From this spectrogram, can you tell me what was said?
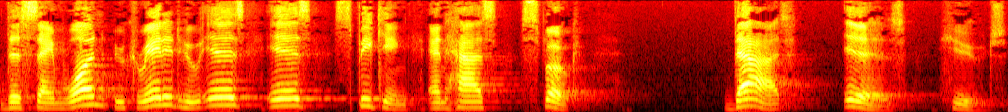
this same one who created, who is, is speaking and has spoke. That is huge.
